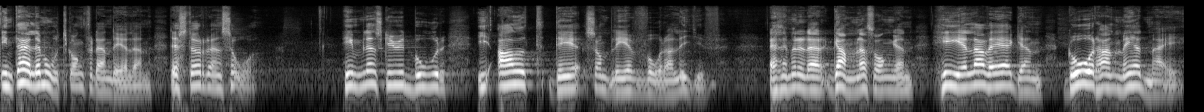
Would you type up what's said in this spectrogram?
Inte heller motgång för den delen. Det är större än så. Himlens Gud bor i allt det som blev våra liv. Eller med den där gamla sången, hela vägen går han med mig.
